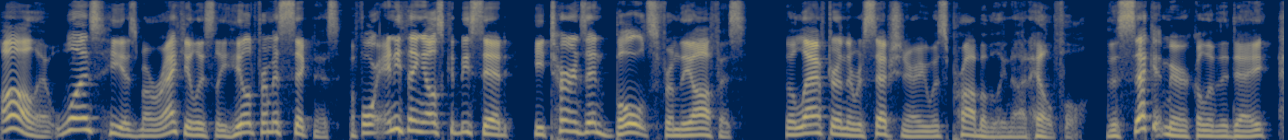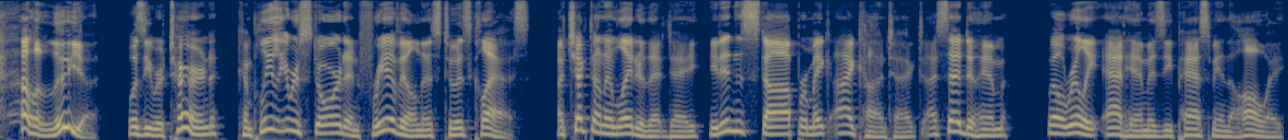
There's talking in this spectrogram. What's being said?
All at once, he is miraculously healed from his sickness. Before anything else could be said, he turns and bolts from the office. The laughter in the reception area was probably not helpful. The second miracle of the day, hallelujah, was he returned, completely restored and free of illness, to his class. I checked on him later that day. He didn't stop or make eye contact. I said to him, well, really at him as he passed me in the hallway.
